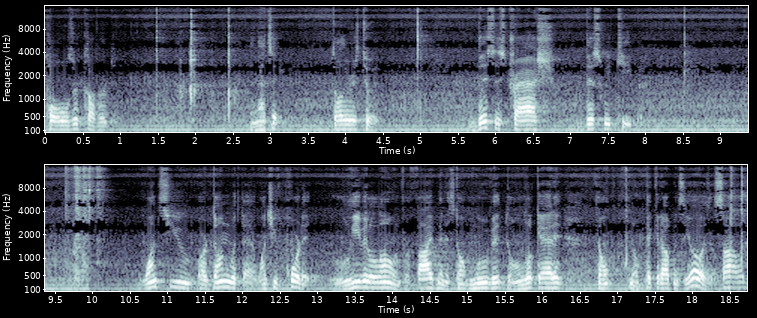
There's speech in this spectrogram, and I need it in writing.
holes are covered. And that's it. That's all there is to it. This is trash. This we keep. Once you are done with that, once you've poured it, leave it alone for five minutes. Don't move it. Don't look at it. Don't you know, pick it up and see, oh, is it solid?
